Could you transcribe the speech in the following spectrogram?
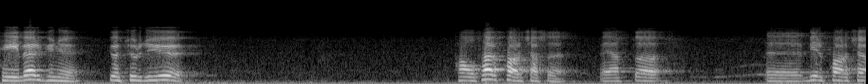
xeybər günü götürdüyü paltar parçası və yaxud da e, bir parça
